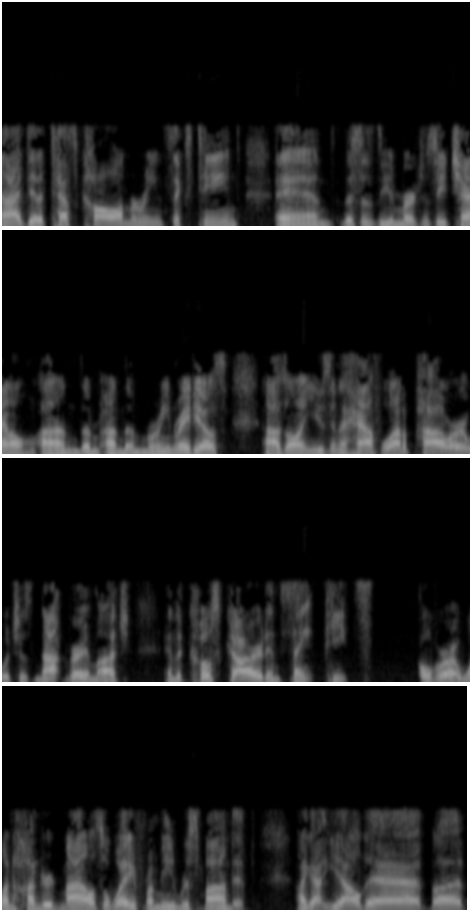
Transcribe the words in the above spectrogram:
and I did a test call on Marine 16, and this is the emergency channel on the on the marine radios. I was only using a half watt of power, which is not very much, and the Coast Guard in St. Pete's over 100 miles away from me responded. I got yelled at, but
